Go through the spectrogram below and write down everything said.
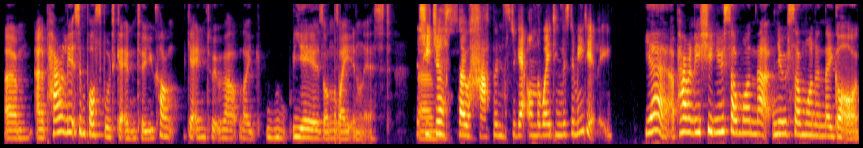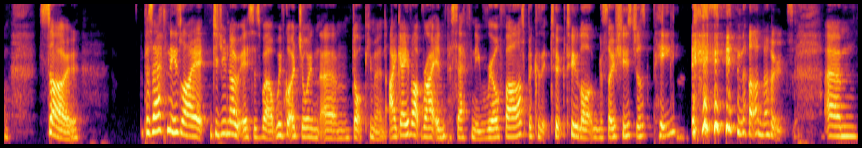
Um, and apparently, it's impossible to get into. You can't get into it without like w- years on the waiting list. she Um, just so happens to get on the waiting list immediately. Yeah, apparently she knew someone that knew someone and they got on. So Persephone's like, did you notice as well? We've got a joint um, document. I gave up writing Persephone real fast because it took too long. So she's just P in our notes. Um,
